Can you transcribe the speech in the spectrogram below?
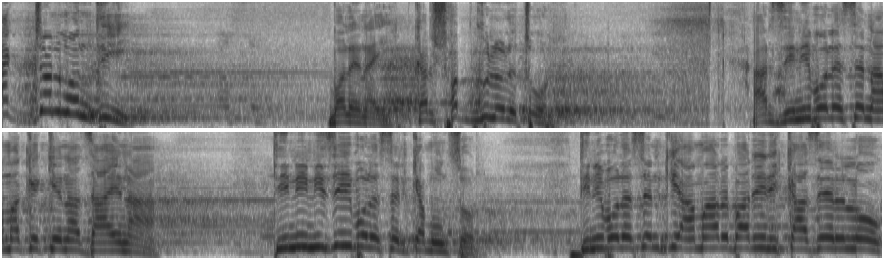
একজন মন্ত্রী বলে নাই, কারণ সবগুলো হলো চোর। আর যিনি বলেছেন আমাকে কেনা যায় না, তিনি নিজেই বলেছেন কেমন চোর। তিনি বলেছেন কি, আমার বাড়ির কাজের লোক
